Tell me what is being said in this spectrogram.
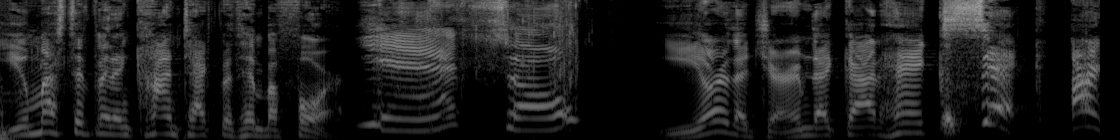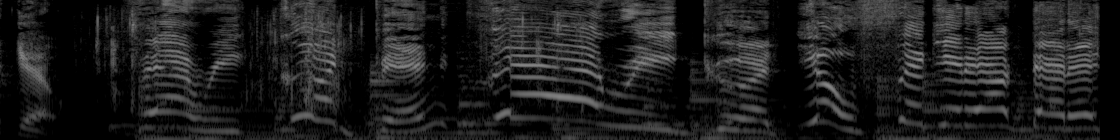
you must have been in contact with him before. Yeah, so? You're the germ that got Hank sick, aren't you? Very good, Ben. Very good. You figured out that a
